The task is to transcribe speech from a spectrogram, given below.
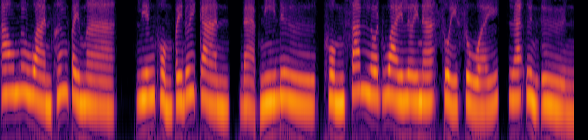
เอาเมื่อวานเพิ่งไปมา เลี้ยงผมไปด้วยกัน แบบนี้ดือ ผมสั้นลดไวเลยนะ สวยๆ และอื่นๆ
